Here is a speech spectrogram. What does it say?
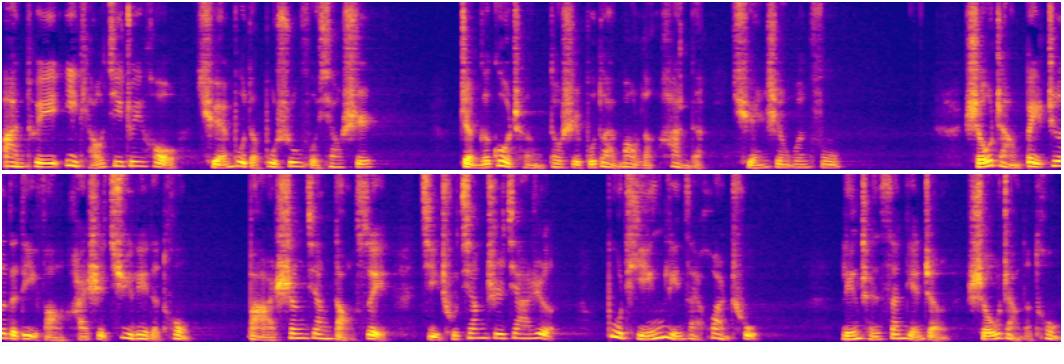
按推一条脊椎后，全部的不舒服消失。整个过程都是不断冒冷汗的，全身温敷。手掌被蛰的地方还是剧烈的痛。把生姜捣碎，挤出姜汁，加热，不停淋在患处。凌晨三点整，手掌的痛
